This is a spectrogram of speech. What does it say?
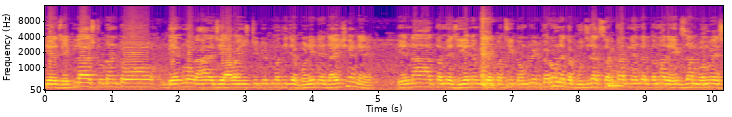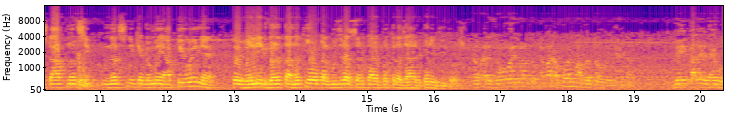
કે જેટલા સ્ટુડન્ટો બેંગ્લોર આ જે આવા ઇન્સ્ટિટ્યૂટમાંથી જે ભણીને જાય છે ને એના તમે જીએનએમ કે પછી કમ્પ્લીટ કરો ને તો ગુજરાત સરકારની અંદર તમારે એક્ઝામ ગમે સ્ટાફ નર્સિંગ નર્સની કે ગમે એ આપી હોય ને તો એ વેલિડ ગણતા નથી. એવો કાલ ગુજરાત સરકારે પત્ર જાહેર કરી દીધો છે. તમારે જો હોય તો તમને મારા ફોનમાં બતાવો ગઈકાલે જ આવ્યો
